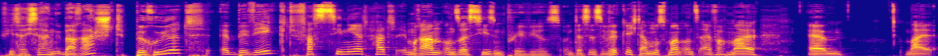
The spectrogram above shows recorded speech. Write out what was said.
wie soll ich sagen, überrascht, berührt, äh, bewegt, fasziniert hat im Rahmen unserer Season Previews. Und das ist wirklich, da muss man uns einfach mal, ähm, mal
